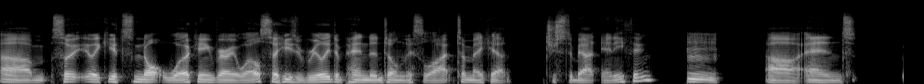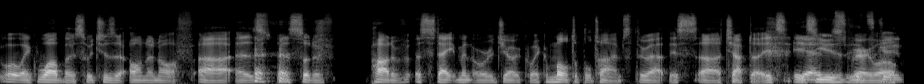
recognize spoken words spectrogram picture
Um, so like it's not working very well. So he's really dependent on this light to make out just about anything mm. uh, and well, like Wildbow switches it on and off uh, as as sort of part of a statement or a joke, like multiple times throughout this uh, chapter. It's it's Yeah, used very it's well. good,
